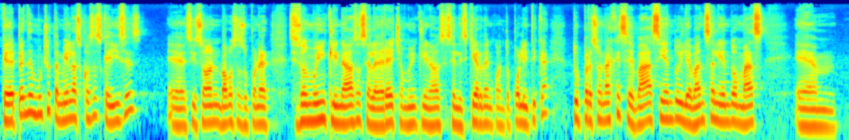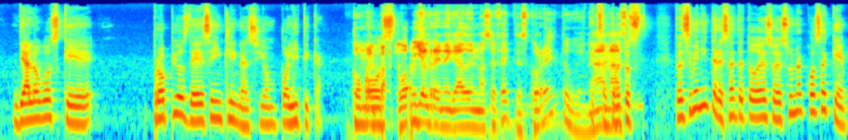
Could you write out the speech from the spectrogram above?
que depende mucho también las cosas que dices, eh, si son, vamos a suponer, si son muy inclinados hacia la derecha, muy inclinados hacia la izquierda en cuanto a política, tu personaje se va haciendo y le van saliendo más em, diálogos que propios de esa inclinación política. Como el Pagón y el renegado en Mass Effect, es correcto, güey. Entonces, entonces es bien interesante todo eso. Es una cosa que,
